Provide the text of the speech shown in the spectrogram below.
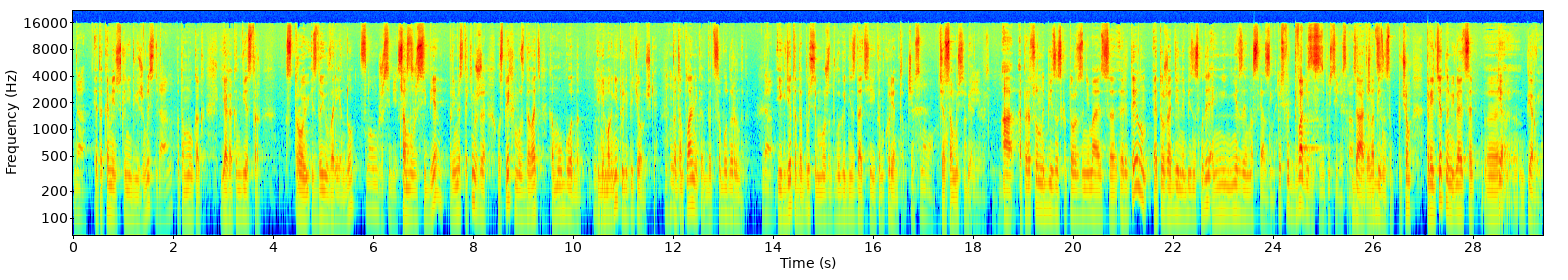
Да. Это коммерческая недвижимость, Да. потому как я как инвестор строю и сдаю в аренду Самому же себе. самому часть. же себе, примерно с таким же успехом сдавать кому угодно, или магниту, или пятерочке. В этом плане как бы это свободный рынок. Да. И где-то, допустим, может выгоднее сдать и конкурентам, Чем самому. чем самому себе. Оперировать. Мгм. А операционный бизнес, который занимается ритейлом, это уже отдельная бизнес-модель, они не, взаимосвязаны. То есть вы два бизнеса запустили сразу? Да, это два получается? бизнеса. Причем приоритетным является э, Первый. первый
